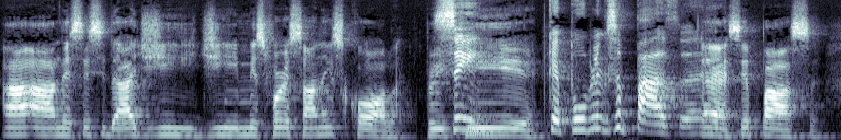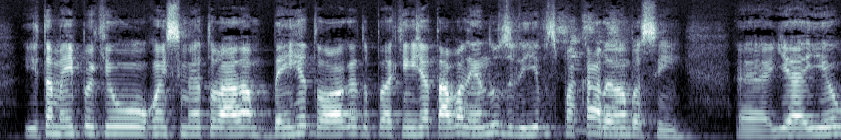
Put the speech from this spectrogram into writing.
a, a necessidade de, de me esforçar na escola. Porque, Sim, porque público você passa. É, você passa. E também porque o conhecimento lá era bem retrógrado para quem já estava lendo os livros pra caramba, assim. É, e aí eu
